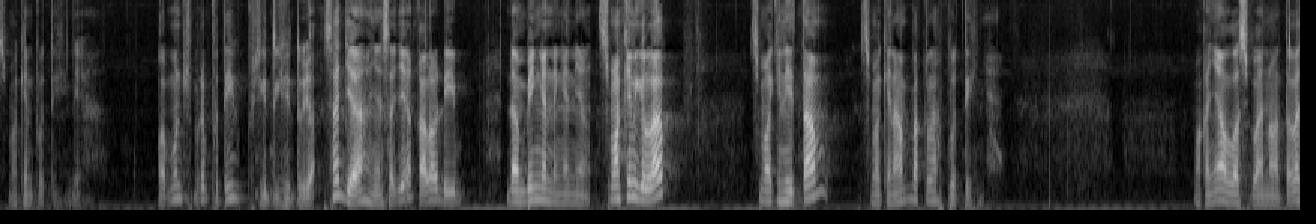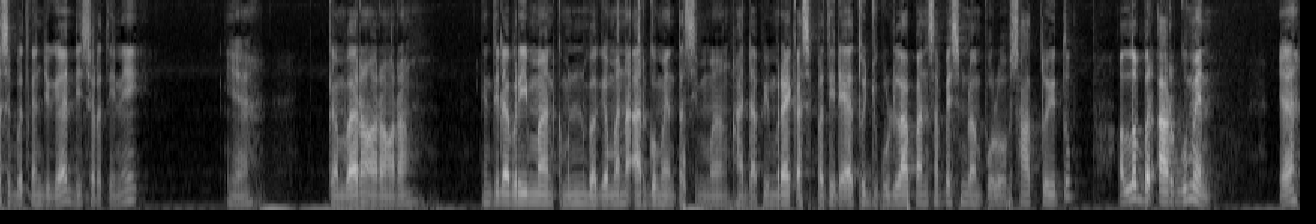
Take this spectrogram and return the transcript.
semakin putih dia walaupun sebenarnya putih begitu-gitu ya saja hanya saja kalau didampingkan dengan yang semakin gelap semakin hitam semakin nampaklah putihnya makanya Allah Subhanahu wa taala sebutkan juga di surat ini ya gambaran orang-orang yang tidak beriman kemudian bagaimana argumentasi menghadapi mereka seperti di ayat 78 sampai 91 itu Allah berargumen ya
